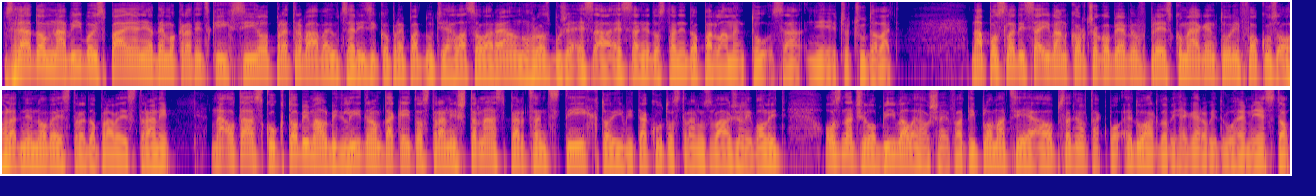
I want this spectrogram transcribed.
Vzhľadom na výboj spájania demokratických síl, pretrvávajúce riziko prepadnutia hlasov a reálnu hrozbu, že SAS sa nedostane do parlamentu, sa nie je čo čudovať. Naposledy sa Ivan Korčok objavil v prieskume agentúry Focus ohľadne novej stredopravej strany. Na otázku, kto by mal byť lídrom takejto strany, 14% z tých, ktorí by takúto stranu zvážili voliť, označilo bývalého šéfa diplomacie a obsadil tak po Eduardovi Hegerovi druhé miesto.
